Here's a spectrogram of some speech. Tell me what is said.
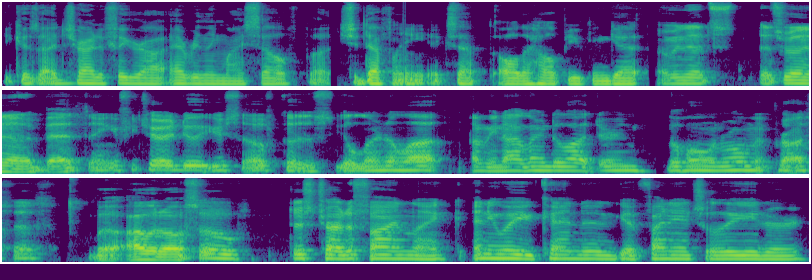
because I'd try to figure out everything myself, but you should definitely accept all the help you can get. I mean, that's that's really not a bad thing if you try to do it yourself because you'll learn a lot. I mean, I learned a lot during the whole enrollment process, but I would also just try to find like any way you can to get financial aid or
